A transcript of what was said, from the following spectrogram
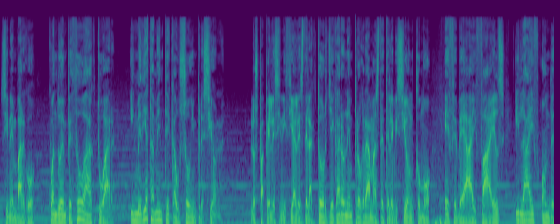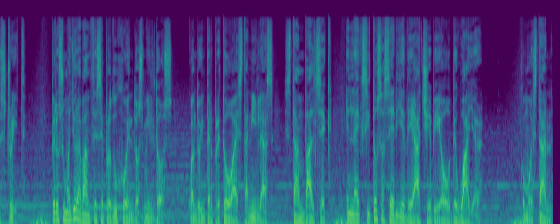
Sin embargo, cuando empezó a actuar, inmediatamente causó impresión. Los papeles iniciales del actor llegaron en programas de televisión como FBI Files y Life on the Street, pero su mayor avance se produjo en 2002, cuando interpretó a Stanilas Stan Balchek en la exitosa serie de HBO The Wire. Como Stan,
